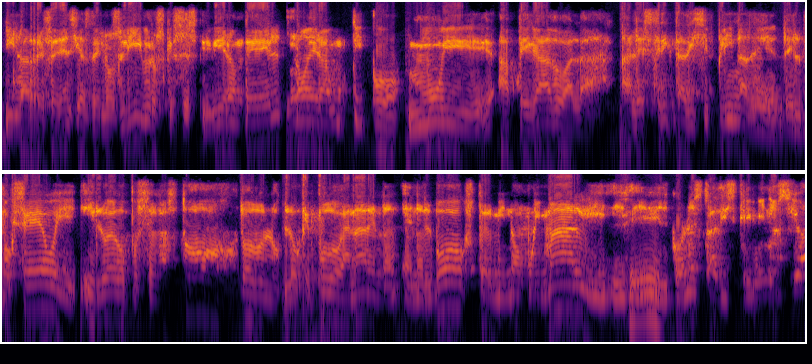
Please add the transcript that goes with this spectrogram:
y las referencias de los libros que se escribieron de él no era un tipo muy apegado a la, a la estricta disciplina del boxeo y, luego pues se gastó todo lo, que pudo ganar en, el box, terminó muy mal y, con esta discriminación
